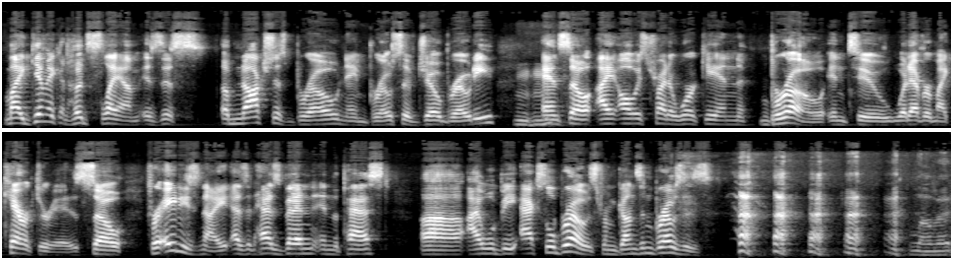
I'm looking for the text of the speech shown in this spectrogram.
my gimmick at Hood Slam is this obnoxious bro named Broseph Joe Brody. Mhm. And so I always try to work in bro into whatever my character is. So for 80s night, as it has been in the past, uh, I will be Axel Bros from Guns and Broses. I love it.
